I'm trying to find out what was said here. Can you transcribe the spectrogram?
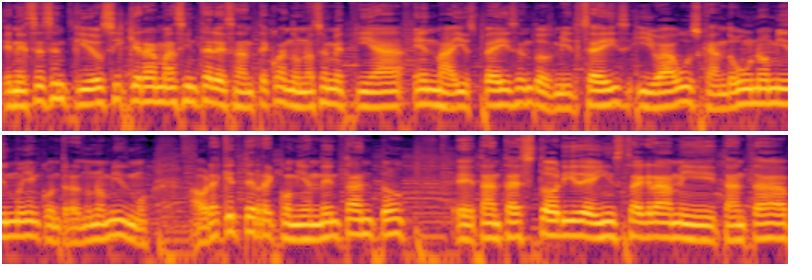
en ese sentido sí que era más interesante cuando uno se metía en MySpace en 2006, iba buscando uno mismo y encontrando uno mismo. Ahora que te recomienden tanto eh, tanta story de Instagram y tanta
